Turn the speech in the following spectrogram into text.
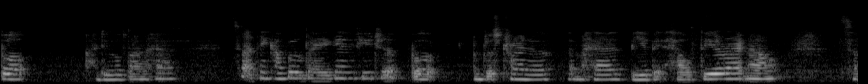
But I do love dyeing my hair. So I think I will dye again in the future but I'm just trying to let my hair be a bit healthier right now. So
